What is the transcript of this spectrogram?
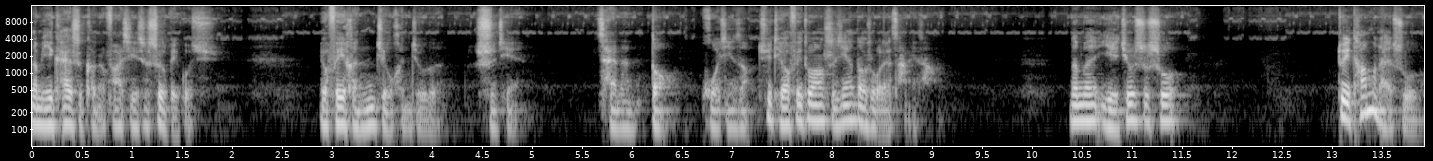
那么一开始可能发些是设备过去，要飞很久很久的时间，才能到火星上。具体要飞多长时间，到时候我来查一查。那么也就是说，对他们来说，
